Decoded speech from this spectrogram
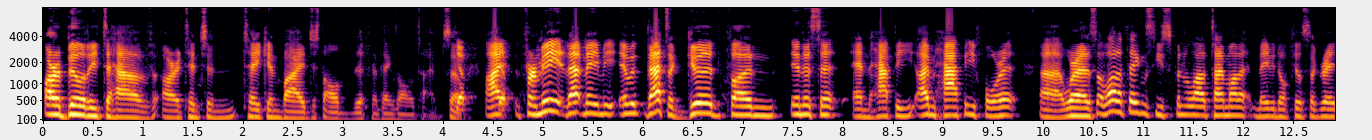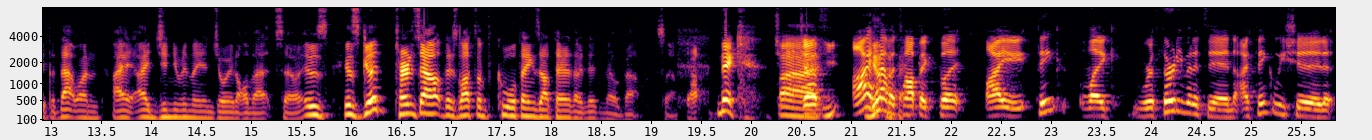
our ability to have our attention taken by just all the different things all the time. So Yep, I yep. for me that made me it was that's a good fun innocent and happy I'm happy for it. Uh, whereas a lot of things you spend a lot of time on it maybe don't feel so great, but that one I I genuinely enjoyed all that. So it was it was good. Turns out there's lots of cool things out there that I didn't know about. So Yep. Nick, uh, Jeff, you- I have a topic, but I think like we're 30 minutes in. I think we should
